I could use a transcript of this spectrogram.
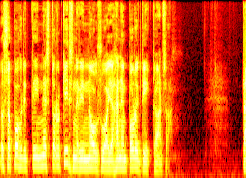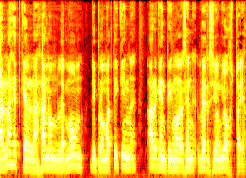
jossa pohdittiin Nestor Kirchnerin nousua ja hänen politiikkaansa. Tällä hetkellä hän on Le Monde Diplomatikin argentinalaisen version johtaja.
